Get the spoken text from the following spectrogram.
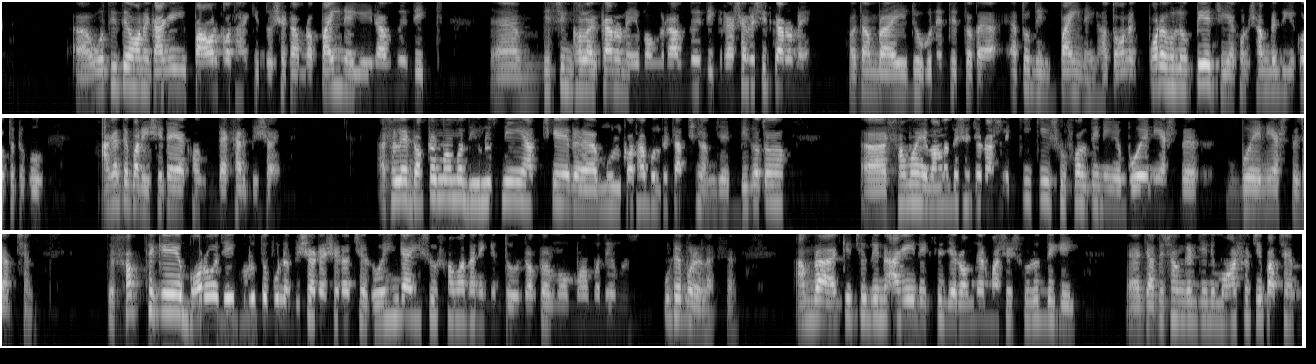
অতীতে অনেক আগেই পাওয়ার কথা কিন্তু সেটা আমরা পাই নাই এই রাজনৈতিক বিশৃঙ্খলার কারণে এবং রাজনৈতিক রেশারেশির কারণে হয়তো আমরা এই যোগ্য নেতৃত্বটা এতদিন পাই নাই। হয়তো অনেক পরে হলেও পেয়েছি, এখন সামনের দিকে কতটুকু আগাতে পারি সেটাই এখন দেখার বিষয়। আসলে ডক্টর মোহাম্মদ ইউনুস নিয়ে আজকের মূল কথা বলতে চাচ্ছিলাম যে বিগত সময়ে বাংলাদেশের জন্য আসলে কি কি সুফল তিনি বয়ে নিয়ে আসতে, বয়ে নিয়ে আসতে যাচ্ছেন। তো সব থেকে বড় যে গুরুত্বপূর্ণ বিষয়টা সেটা হচ্ছে রোহিঙ্গা ইস্যু সমাধানে কিন্তু ডক্টর মোহাম্মদ ইউনুস উঠে পড়ে লাগছেন। আমরা কিছুদিন আগেই দেখছি যে রমজান মাসের শুরুর দিকেই জাতিসংঘের যিনি মহাসচিব আছেন,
